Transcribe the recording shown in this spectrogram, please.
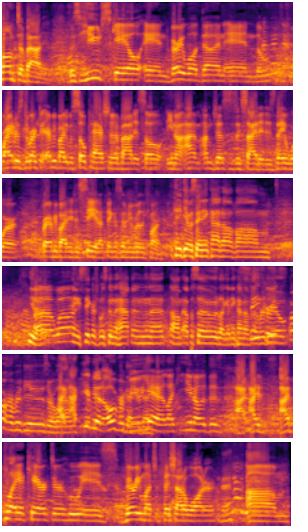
pumped about it. It was huge scale and very well done, and the writers, director, everybody was so passionate about it. So you know, I'm, I'm just as excited as they were for everybody to see it. I think it's going to be really fun. Can you give us any kind of, um, you know, Uh, well- any secrets what's going to happen in that um, episode? Like any kind of Secrets? overview or reviews or whatever? I, I can give you an overview. Okay, okay. Yeah, like you know, this, I, I I play a character who is very much a fish out of water. Okay. Um,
